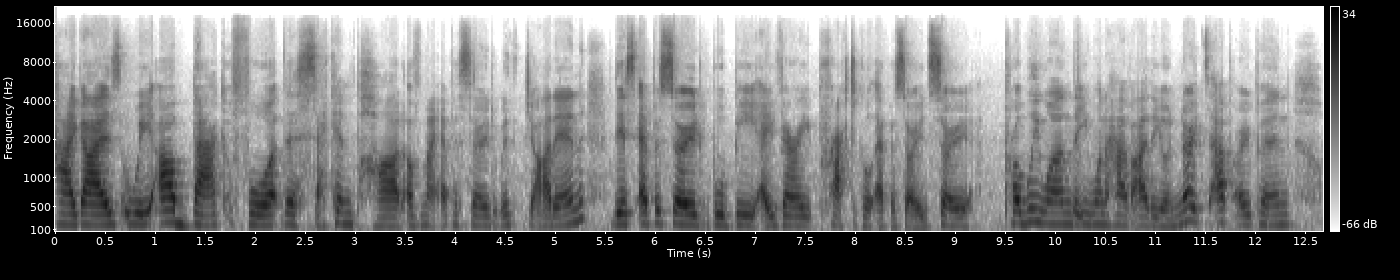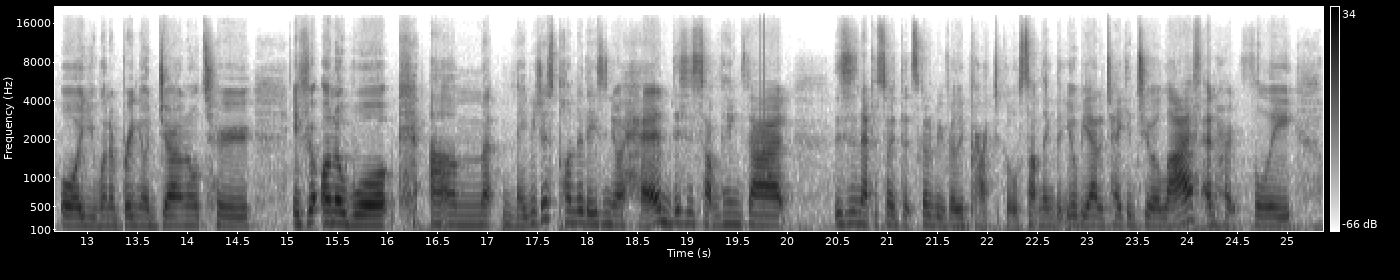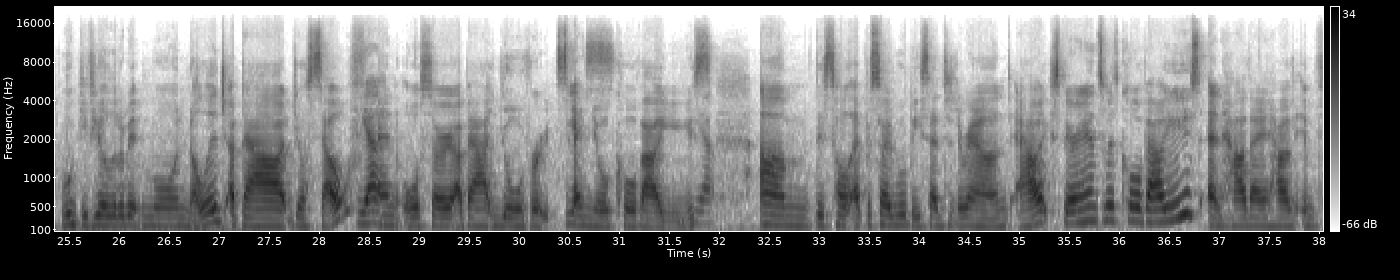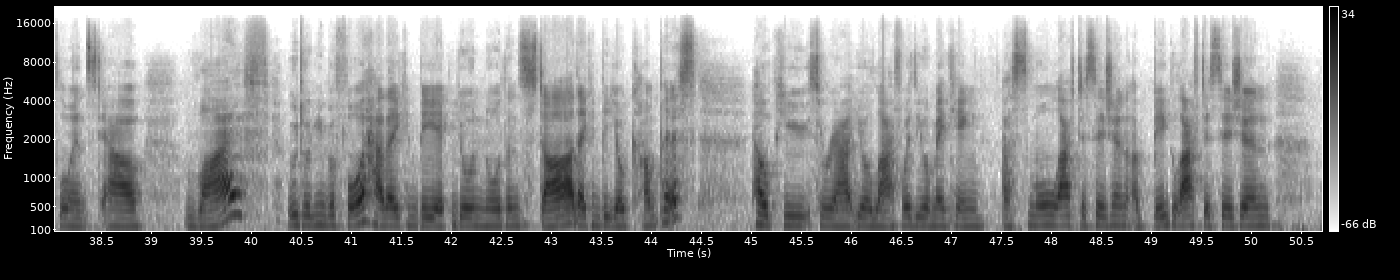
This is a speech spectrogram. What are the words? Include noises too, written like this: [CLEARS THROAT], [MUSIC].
Hi, guys. We are back for the second part of my episode with Jardan. This episode will be a very practical episode. So, probably one that you want to have either your notes app open or you want to bring your journal to. If you're on a walk, um, maybe just ponder these in your head. This is something that this is an episode that's going to be really practical, something that you'll be able to take into your life and hopefully will give you a little bit more knowledge about yourself Yeah. and also about your roots Yes. and your core values. Yeah. Um, this whole episode will be centered around our experience with core values and how they have influenced our life. We were talking before how they can be your northern star, they can be your compass, help you throughout your life, whether you're making a small life decision, a big life decision,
